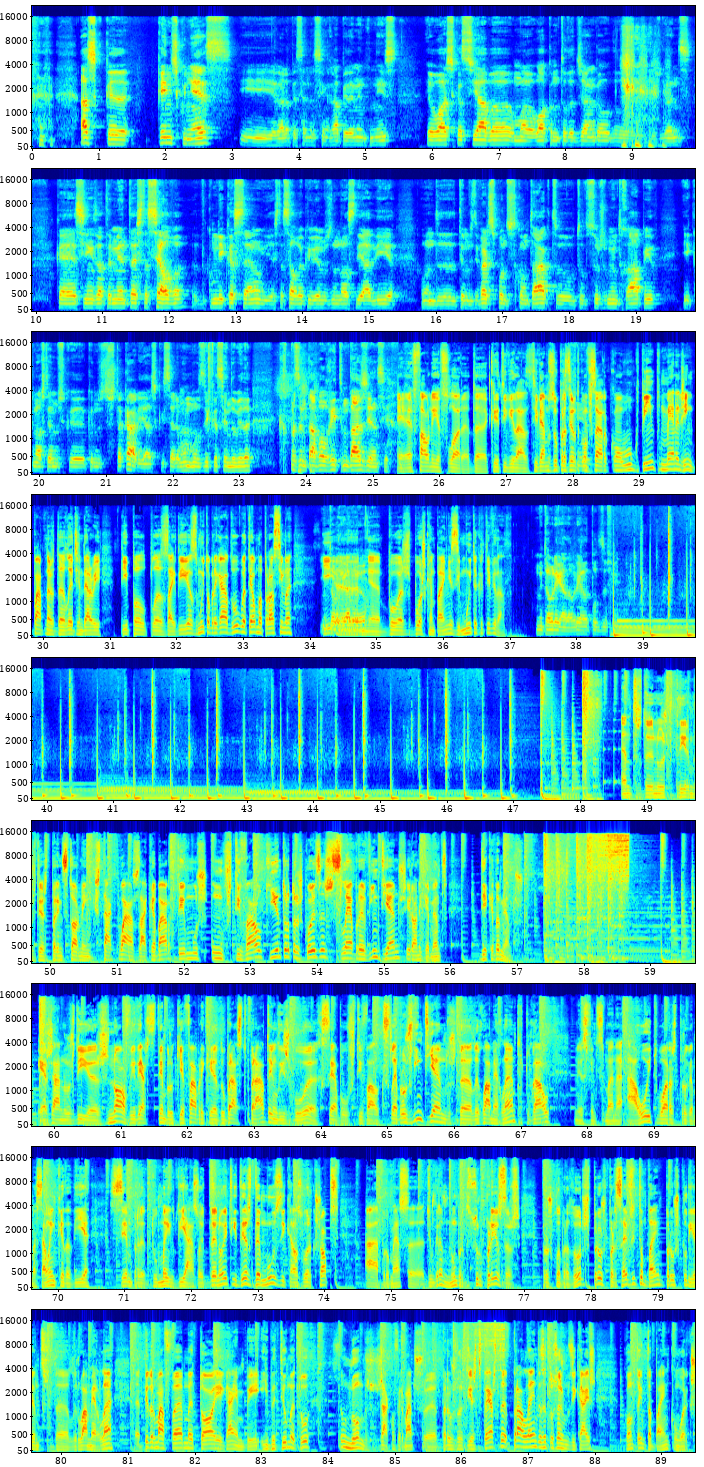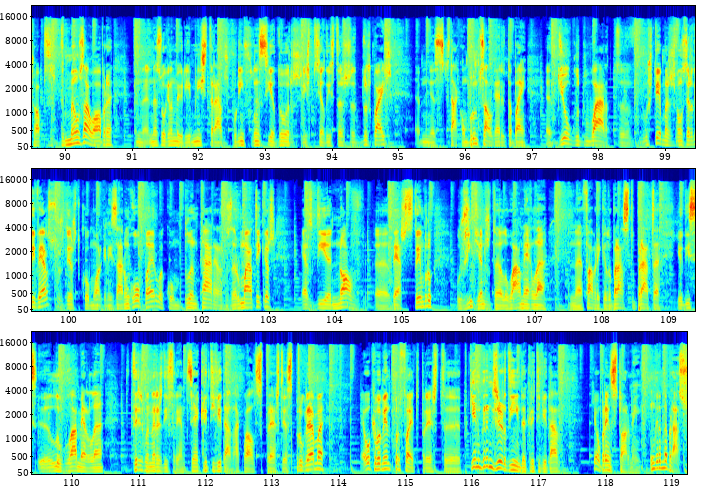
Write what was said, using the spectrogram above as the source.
Acho que quem nos conhece, e agora pensando assim rapidamente nisso, eu acho que associava uma Welcome to the Jungle do, dos Guns que é assim exatamente esta selva de comunicação e esta selva que vivemos no nosso dia a dia, onde temos diversos pontos de contacto, tudo surge muito rápido e que nós temos que, que, nos destacar. E acho que isso era uma música, sem dúvida, que representava o ritmo da agência. É a fauna e a flora da criatividade. Tivemos o prazer de conversar com o Hugo Pinto, Managing Partner da Legendary People Plus Ideas. Muito obrigado, Hugo. Até uma próxima. Muito e obrigado, uh, boas, boas campanhas e muita criatividade. Muito obrigado. Obrigado pelo desafio. Antes de nos despedirmos deste brainstorming que está quase a acabar, temos um festival que, entre outras coisas, celebra 20 anos, ironicamente, de acabamentos. É já nos dias 9 e 10 de setembro que a fábrica do Braço de Prata, em Lisboa, recebe o festival que celebra os 20 anos da Leroy Merlin, Portugal. Nesse fim de semana há 8 horas de programação em cada dia, sempre do meio-dia às 8 da noite, e desde a música aos workshops há a promessa de um grande número de surpresas para os colaboradores, para os parceiros e também para os clientes da Leroy Merlin. Pedro Mafama, Toy, HMB e Bateu Matou são nomes já confirmados eh, para os dois dias de festa, para além das atuações musicais. Contem também com workshops de mãos à obra, na sua grande maioria ministrados por influenciadores e especialistas, dos quais eh, se destacam Bruno Salgueiro também eh, Diogo Duarte. Os temas vão ser diversos, desde como organizar um roupeiro a como plantar ervas aromáticas, é de dia 9 a 10 de setembro, os 20 anos da Leroy Merlin, na fábrica do Braço de Prata. Eu disse Leroy Merlin de três maneiras diferentes. É a criatividade à qual se presta esse programa. É o acabamento perfeito para este pequeno grande jardim da criatividade que é o brainstorming. Um grande abraço.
